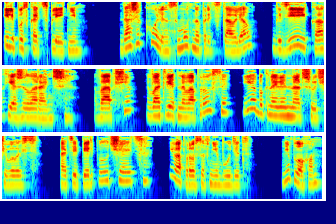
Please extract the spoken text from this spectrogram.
или пускать сплетни. Даже Колин смутно представлял, где и как я жила раньше. Вообще, в ответ на вопросы я обыкновенно отшучивалась. А теперь, получается, и вопросов не будет. Неплохо.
